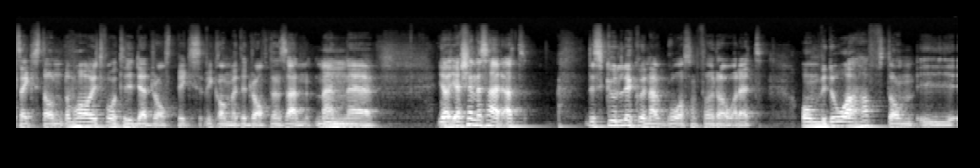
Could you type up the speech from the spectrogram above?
0-16. De har ju två tidiga draftpicks, vi kommer till draften sen. Men Mm. eh, jag, jag känner så här att det skulle kunna gå som förra året. Om vi då har haft dem i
